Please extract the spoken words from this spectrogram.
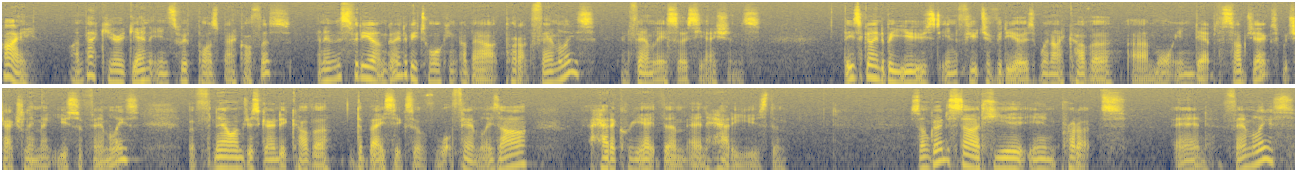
Hi, I'm back here again in SwiftPOS back office and in this video I'm going to be talking about product families and family associations. These are going to be used in future videos when I cover uh, more in-depth subjects which actually make use of families but for now I'm just going to cover the basics of what families are, how to create them and how to use them. So I'm going to start here in products and families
